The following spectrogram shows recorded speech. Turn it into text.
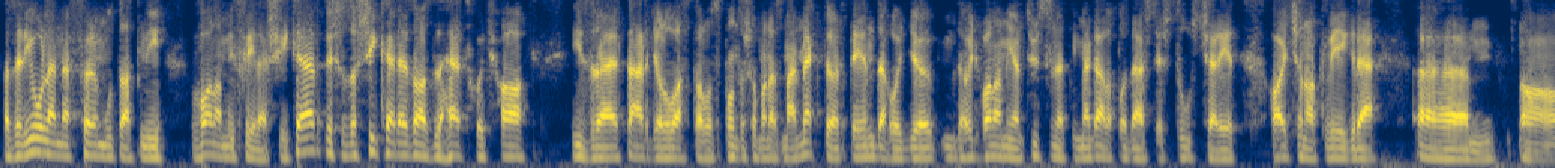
azért jó lenne felmutatni valamiféle sikert, és az a siker ez az lehet, hogyha Izrael tárgyalóasztalhoz, pontosabban az már megtörtént, de hogy, de hogy valamilyen tűzszüneti megállapodást és túlcserét hajtsanak végre a,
